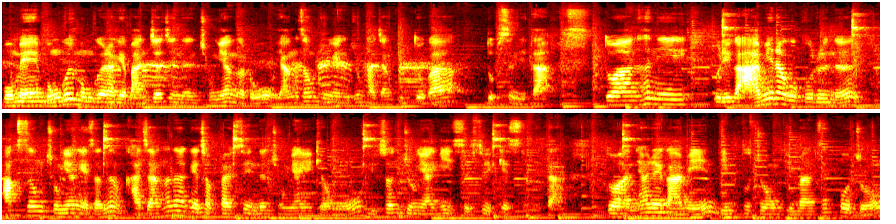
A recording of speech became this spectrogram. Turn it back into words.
몸에 몽글몽글하게 만져지는 종양으로 양성 종양 중 가장 빈도가 높습니다. 또한 흔히 우리가 암이라고 부르는 악성 종양에서는 가장 흔하게 접할 수 있는 종양의 경우 유선 종양이 있을 수 있겠습니다. 또한 혈액암인 림프종, 비만 세포종,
